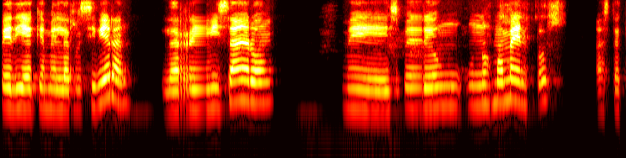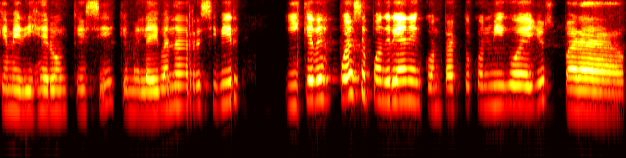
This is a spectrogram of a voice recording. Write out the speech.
pedía que me la recibieran. La revisaron, me esperé unos momentos hasta que me dijeron que sí, que me la iban a recibir y que después se pondrían en contacto conmigo ellos para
